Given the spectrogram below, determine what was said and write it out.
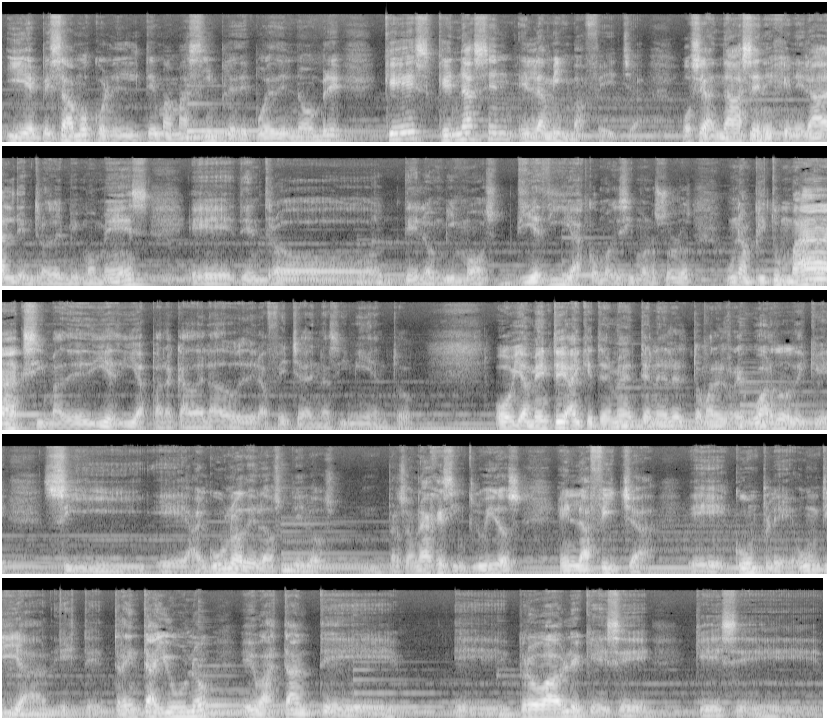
y empezamos con el tema más simple después del nombre, que es que nacen en la misma fecha. O sea, nacen en general dentro del mismo mes, eh, dentro de los mismos 10 días, como decimos nosotros, una amplitud máxima de 10 días para cada lado de la fecha de nacimiento. Obviamente hay que tener, tomar el resguardo de que si eh, alguno de los, personajes incluidos en la ficha eh, cumple un día este, 31, es bastante eh, probable que ese, que ese,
